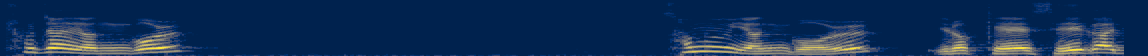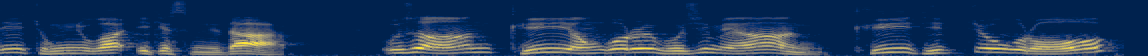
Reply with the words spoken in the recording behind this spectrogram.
초자 연골, 섬유 연골 이렇게 세 가지 종류가 있겠습니다. 우선 귀 연골을 보시면 귀 뒤쪽으로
